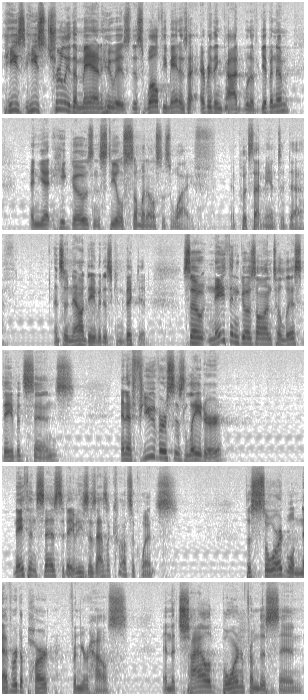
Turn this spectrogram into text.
he's, he's truly the man who is this wealthy man, is everything God would have given him, and yet he goes and steals someone else's wife and puts that man to death. And so now David is convicted. So Nathan goes on to list David's sins, and a few verses later, Nathan says to David, he says, As a consequence, the sword will never depart from your house, and the child born from this sin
